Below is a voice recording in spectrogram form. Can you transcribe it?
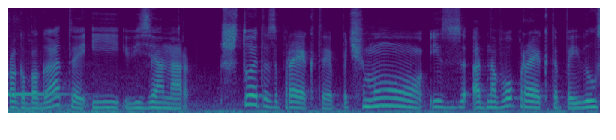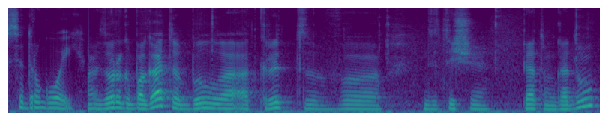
Дорого-богато и визионар. Что это за проекты? Почему из одного проекта появился другой? Дорого-богато был открыт в 2005 году,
